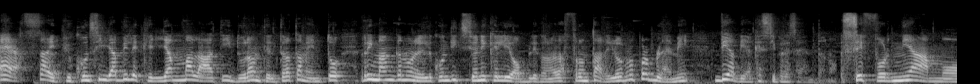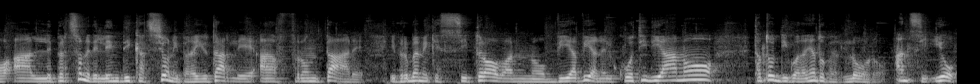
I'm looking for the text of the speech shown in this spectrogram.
è assai più consigliabile che gli ammalati durante il trattamento rimangano nelle condizioni che li obbligano ad affrontare i loro problemi via via che si presentano. Se forniamo alle persone delle indicazioni per aiutarli a affrontare i problemi che si trovano via via nel quotidiano, tanto di guadagnato per loro. Anzi, io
